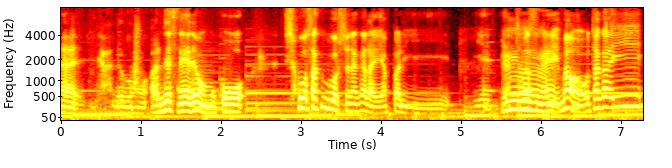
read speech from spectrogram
はい。いやでもあれですね。でももうこう試行錯誤しながらやっぱりややってますね。うん。今はお互い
